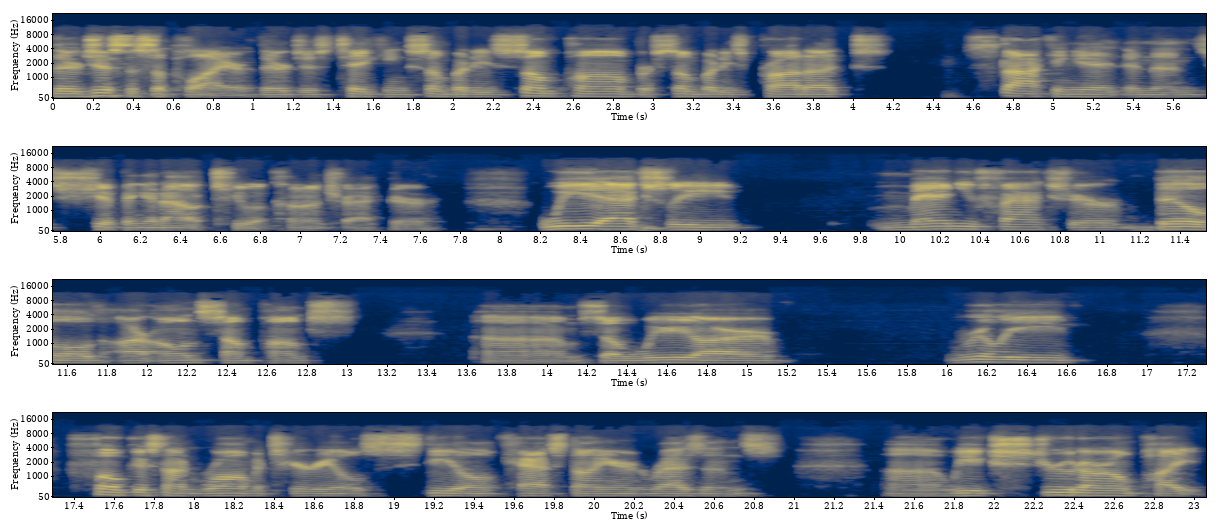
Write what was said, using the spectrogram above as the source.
they're just a supplier. They're just taking somebody's sump pump or somebody's product, stocking it, and then shipping it out to a contractor. We actually manufacture, build our own sump pumps. Um, so we are really focused on raw materials, steel, cast iron, resins. Uh, we extrude our own pipe.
